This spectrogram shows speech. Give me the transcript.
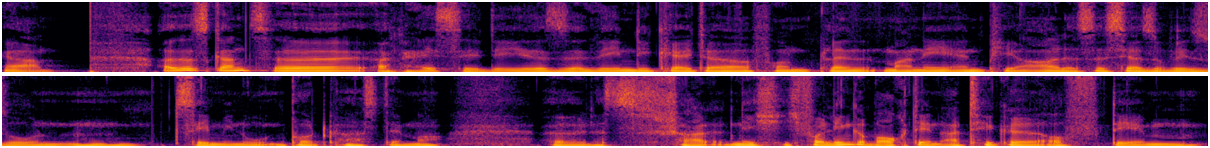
Ja, also das Ganze, äh, diese The Indicator von Planet Money, NPR, das ist ja sowieso ein 10-Minuten-Podcast immer. Äh, das schadet nicht. Ich verlinke aber auch den Artikel auf dem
